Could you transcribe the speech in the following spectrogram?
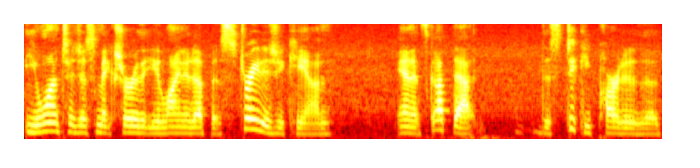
you want to just make sure that you line it up as straight as you can. And it's got that, the sticky part of the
